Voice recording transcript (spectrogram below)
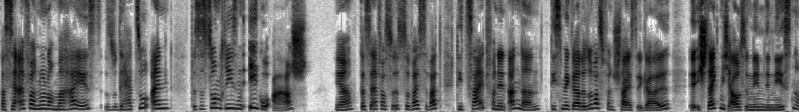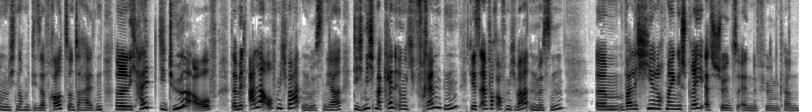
was ja einfach nur noch mal heißt, so der hat so ein, das ist so ein riesen Ego-Arsch, ja, dass er einfach so ist, so weißt du was, die Zeit von den anderen, die ist mir gerade sowas von scheißegal. Äh, Ich steig nicht aus und nehme den nächsten, um mich noch mit dieser Frau zu unterhalten, sondern ich halte die Tür auf, damit alle auf mich warten müssen, ja, die ich nicht mal kenne, irgendwelche Fremden, die jetzt einfach auf mich warten müssen, ähm, weil ich hier noch mein Gespräch erst schön zu Ende führen kann.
